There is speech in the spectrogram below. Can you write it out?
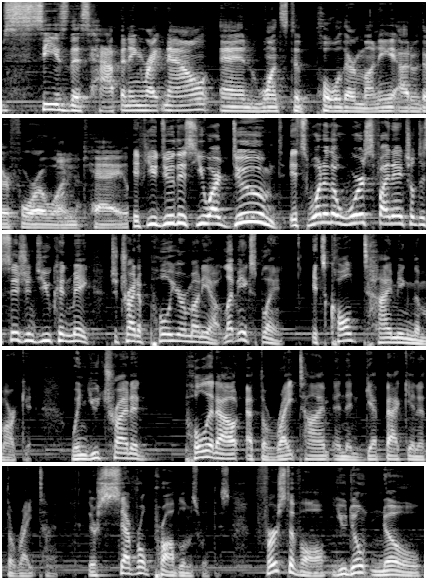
sees this happening right now and wants to pull their money out of their 401k. If you do this, you are doomed. It's one of the worst financial decisions you can make to try to pull your money out. Let me explain. It's called timing the market. When you try to pull it out at the right time and then get back in at the right time. There's several problems with this. First of all, you don't know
